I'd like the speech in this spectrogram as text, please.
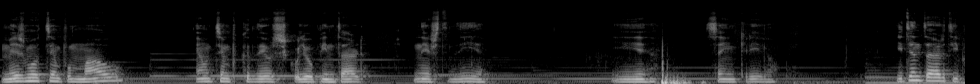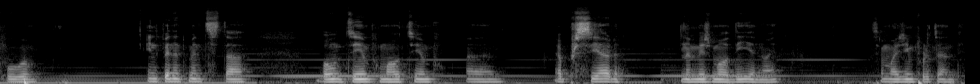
mesmo o tempo mau é um tempo que Deus escolheu pintar neste dia. E isso é incrível. E tentar tipo independentemente se está bom tempo, mau tempo, uh, apreciar na mesma ao dia, não é? Isso é o mais importante.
